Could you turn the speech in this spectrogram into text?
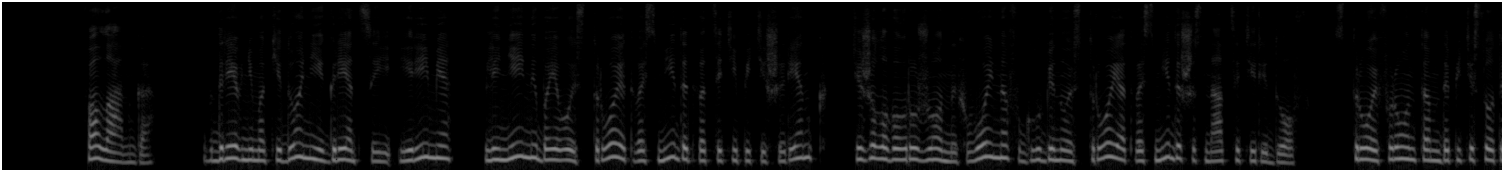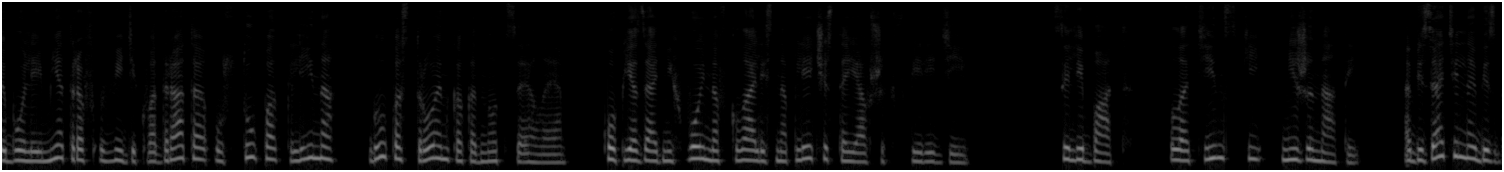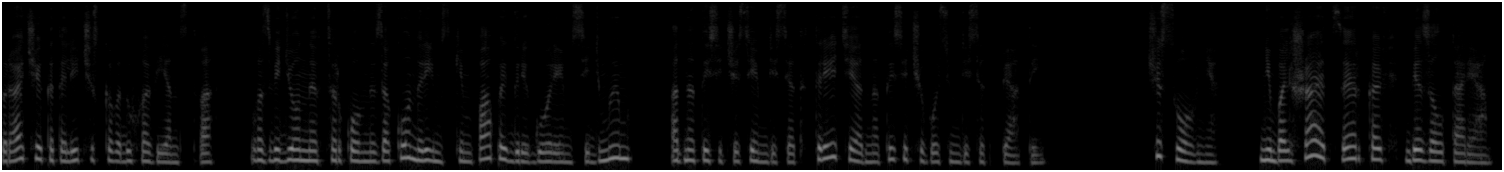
Фаланга. В Древней Македонии, Греции и Риме линейный боевой строй от 8 до 25 шеренг, тяжеловооруженных воинов глубиной строя от 8 до 16 рядов. Строй фронтом до 500 и более метров в виде квадрата, уступа, клина был построен как одно целое. Копья задних воинов клались на плечи стоявших впереди. Целебат. Латинский, неженатый. Обязательное безбрачие католического духовенства, возведенное в церковный закон римским папой Григорием VII 1073-1085. Часовня. Небольшая церковь без алтаря.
